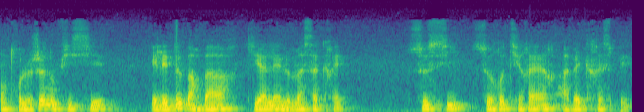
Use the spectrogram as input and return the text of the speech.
entre le jeune officier et les deux barbares qui allaient le massacrer. Ceux-ci se retirèrent avec respect.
